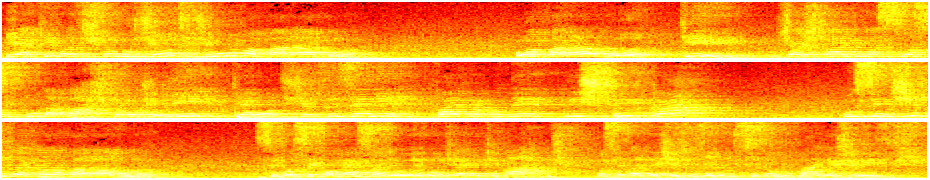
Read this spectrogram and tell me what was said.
E aqui nós estamos diante de uma parábola. Uma parábola que já está ali na sua segunda parte, que é onde eu li, que é onde Jesus ele vai para poder explicar o sentido daquela parábola. Se você começa a ler o Evangelho de Marcos, você vai ver Jesus ali ensinando várias vezes.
